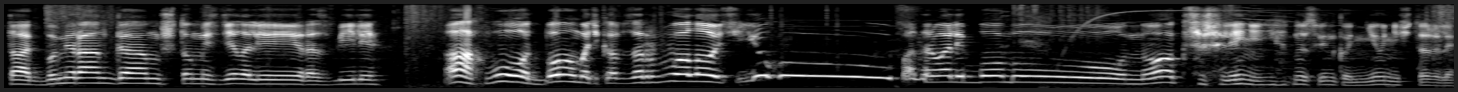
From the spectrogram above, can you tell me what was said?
Так, бумерангом, что мы сделали, разбили. Ах, вот, бомбочка взорвалась. Юху! Подорвали бомбу. Но, к сожалению, ни одну свинку не уничтожили.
